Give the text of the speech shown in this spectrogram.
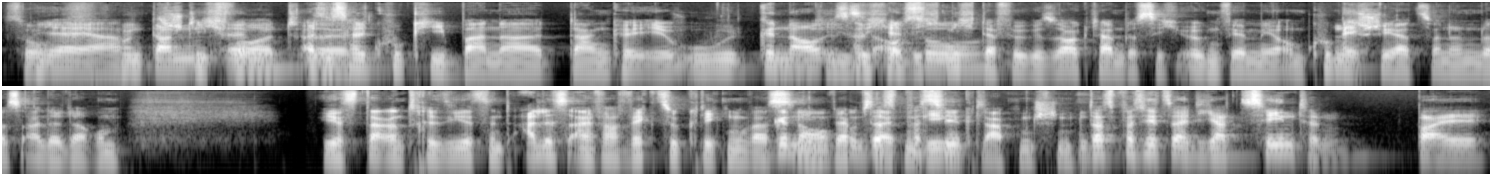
So. Ja, ja. Und dann, Stichwort ähm, also es ist äh, halt- Cookie-Banner, danke EU, Genau, die halt sicherlich so- nicht dafür gesorgt haben, dass sich irgendwer mehr um Cookies Nee. schert, sondern dass alle darum jetzt daran interessiert sind, alles einfach wegzuklicken, was Genau, in Webseiten gegenklatschen. Und das passiert seit Jahrzehnten bei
